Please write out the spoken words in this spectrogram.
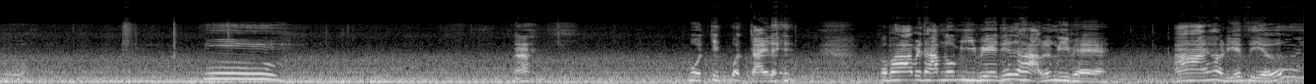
โอ้โหนะปวดจิตปวดใจเลยก็พาไปทำนมอีเวนนี่จะหาเรื่องรีแพร์อายเขาดีเอฟซีเอ้ย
